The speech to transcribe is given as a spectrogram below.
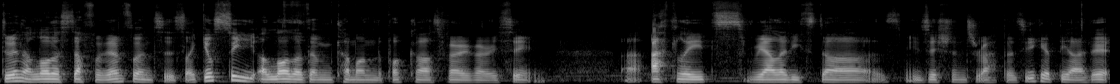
doing a lot of stuff with influencers. Like, you'll see a lot of them come on the podcast very, very soon. Uh, athletes, reality stars, musicians, rappers, you get the idea.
